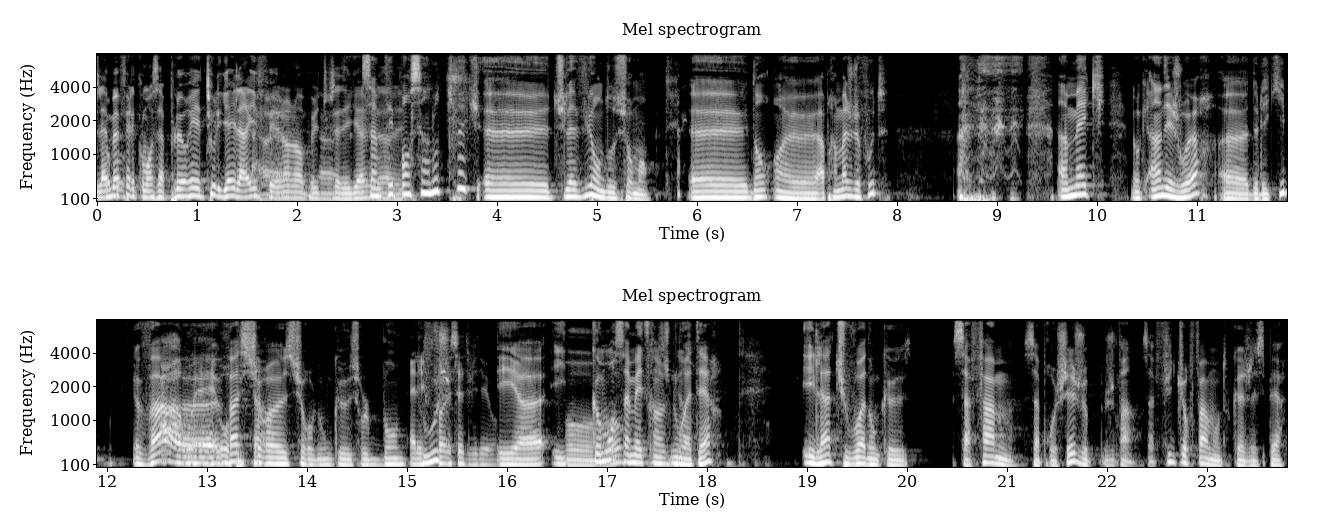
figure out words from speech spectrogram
la meuf, elle commence à pleurer et tout. Le gars, il arrive, Ah fait ouais. non, non, pas du tout, Ah, ça dégage. Ça me fait penser à un autre truc. Euh, tu l'as vu en dos sûrement. Euh, dans, euh, après un match de foot, un mec, donc un des joueurs euh, de l'équipe, va, Ah ouais, euh, oh va sur, euh, sur, donc, euh, sur le banc de Elle est folle cette vidéo. et, euh, il Oh. commence à mettre un genou à terre. Et là, tu vois donc euh, sa femme s'approcher, je, je- enfin sa future femme en tout cas, j'espère,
